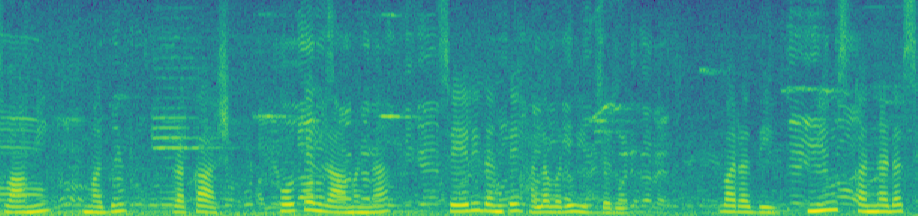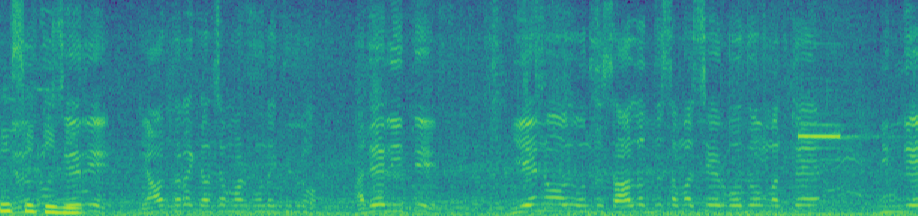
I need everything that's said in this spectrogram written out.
ಸ್ವಾಮಿ, ಮಧು ಪ್ರಕಾಶ್ ಹೋಟೆಲ್ ರಾಮಣ್ಣ ಸೇರಿದಂತೆ ಹಲವರು ಇದ್ದರು. ವರದಿ ನ್ಯೂಸ್ ಕನ್ನಡ ಸಿಸಿಟಿವಿ. ಯಾವ ಥರ ಕೆಲಸ ಮಾಡ್ಕೊಂಡೋಗ್ತಿದ್ರು ಅದೇ ರೀತಿ ಏನು ಒಂದು ಸಾಲದ್ದು ಸಮಸ್ಯೆ ಇರ್ಬೋದು ಮತ್ತು ಹಿಂದೆ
